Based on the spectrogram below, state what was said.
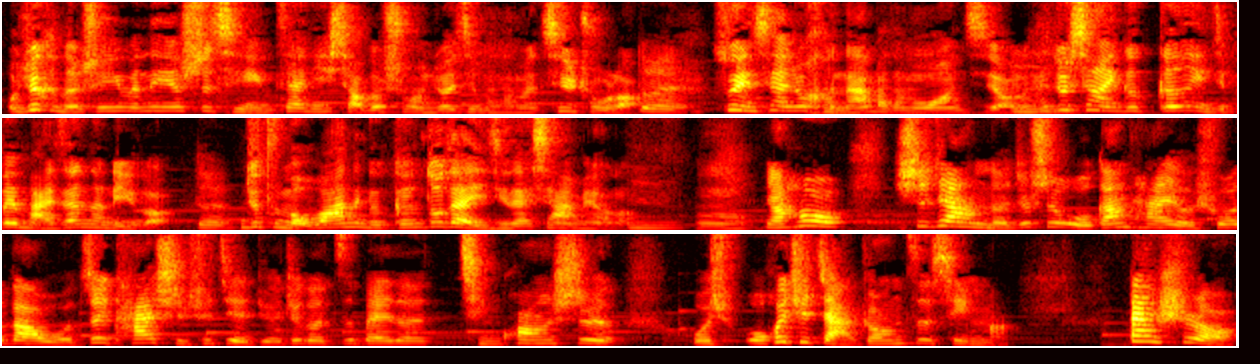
我觉得可能是因为那些事情在你小的时候你就已经把它们记住了，对所以你现在就很难把它们忘记掉了，嗯它就像一个根已经被埋在那里了，对，你就怎么挖那个根都在已经在下面了。嗯。嗯然后是这样的，就是我刚才有说到，我最开始去解决这个自卑的情况是，我我会去假装自信嘛，但是哦，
